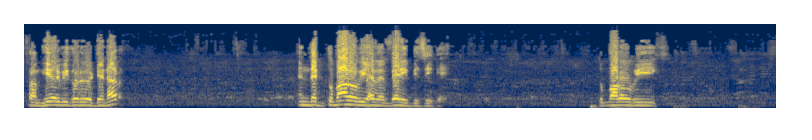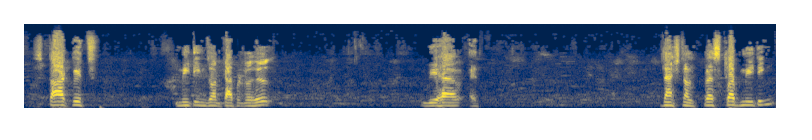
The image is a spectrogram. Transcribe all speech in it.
From here we go to a dinner, and then tomorrow we have a very busy day. Tomorrow we start with meetings on Capitol Hill. We have a National Press Club meeting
